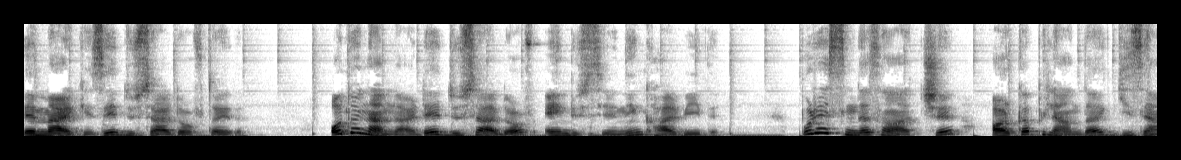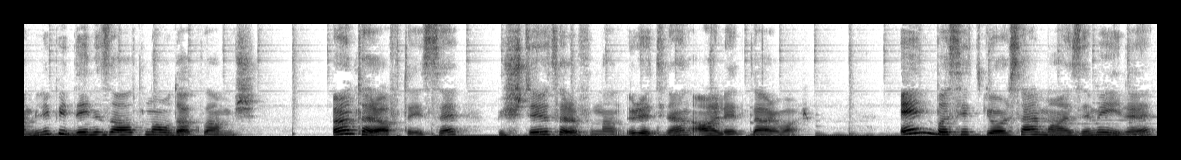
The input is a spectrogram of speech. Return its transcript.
ve merkezi Düsseldorf'taydı. O dönemlerde Düsseldorf endüstrinin kalbiydi. Bu resimde sanatçı arka planda gizemli bir denizaltına odaklanmış. Ön tarafta ise müşteri tarafından üretilen aletler var. En basit görsel malzeme ile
